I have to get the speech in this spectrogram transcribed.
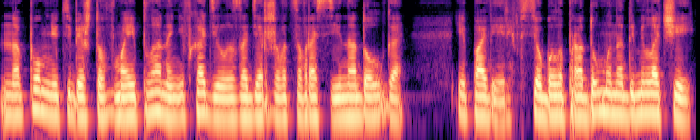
Напомню тебе, что в мои планы не входило задерживаться в России надолго. И поверь, все было продумано до мелочей.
